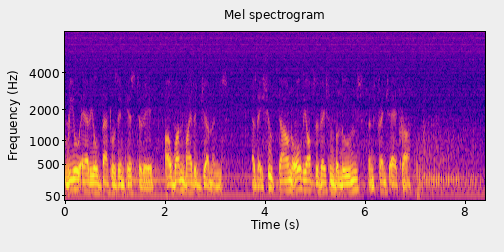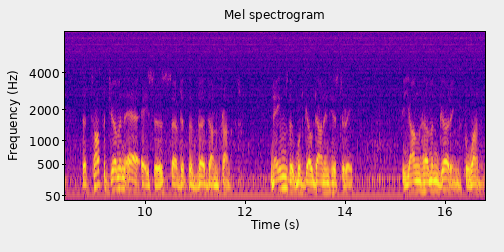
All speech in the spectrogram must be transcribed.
real aerial battles in history are won by the Germans as they shoot down all the observation balloons and French aircraft. The top German air aces served at the Verdun front, names that would go down in history. The young Hermann Goering, for one.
